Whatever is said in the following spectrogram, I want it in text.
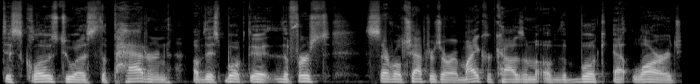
disclosed to us the pattern of this book. The, the first several chapters are a microcosm of the book at large,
